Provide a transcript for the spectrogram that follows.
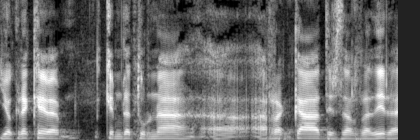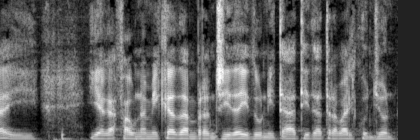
Jo crec que, que hem de tornar a, arrencar des del darrere i, i agafar una mica d'embranzida i d'unitat i de treball conjunt.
